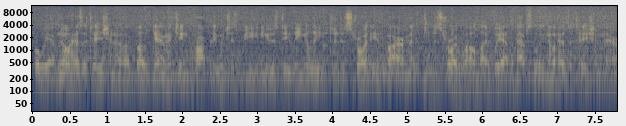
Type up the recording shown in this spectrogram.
but we have no hesitation about damaging property which is being used illegally to destroy the environment, to destroy wildlife. We have absolutely no hesitation there.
